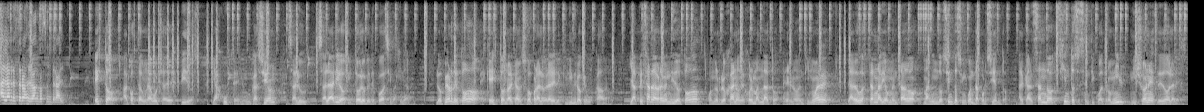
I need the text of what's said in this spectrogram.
a las reservas del Banco Central. Esto a costa de una bocha de despidos y ajuste en educación, salud, salario y todo lo que te puedas imaginar. Lo peor de todo es que esto no alcanzó para lograr el equilibrio que buscaban. Y a pesar de haber vendido todo, cuando el Riojano dejó el mandato en el 99, la deuda externa había aumentado más de un 250%, alcanzando 164 mil millones de dólares.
